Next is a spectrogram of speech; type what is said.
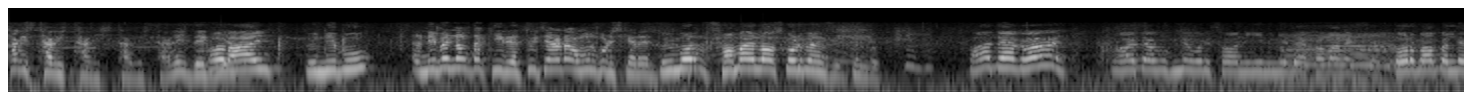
থাকিস থাকিস থাকিস থাকিস থাকিস দেখি ও ভাই তুই নিবু? নিবেন না কি রে? তুই চাটা অমন করিস কেন তুই মোর সময় লস করবে আছিস কিন্তু। ও দেখ ওই ওই দেখ উঠনে করি সব নিয়ে নিয়ে দেখ খাবার লাগছে। তোর বাপ এলে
